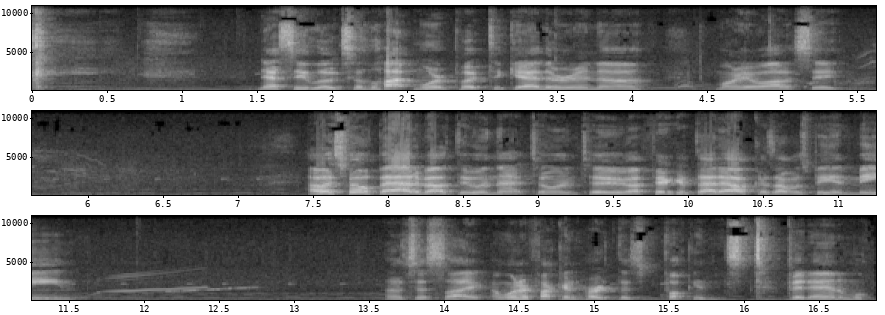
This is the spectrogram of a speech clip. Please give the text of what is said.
Nessie looks a lot more put together in uh, Mario Odyssey. I always felt bad about doing that to him too. I figured that out because I was being mean. I was just like, I wonder if I can hurt this fucking stupid animal.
